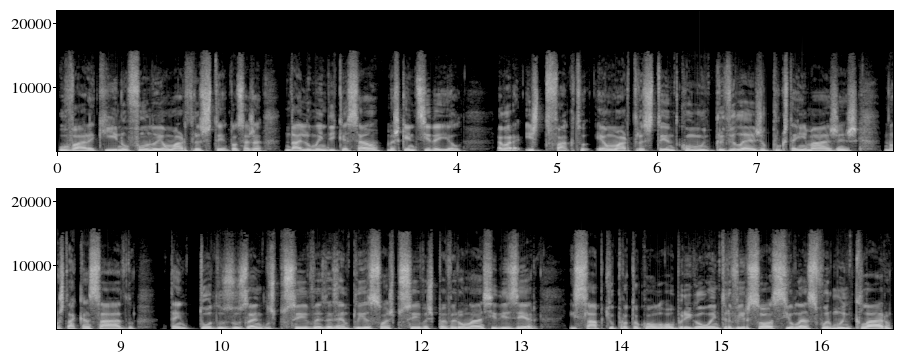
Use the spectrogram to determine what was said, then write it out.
O VAR aqui, no fundo, é um árbitro assistente, ou seja, dá-lhe uma indicação, mas quem decide é ele. Agora, isto de facto é um árbitro assistente com muito privilégio, porque tem imagens, não está cansado, tem todos os ângulos possíveis, as ampliações possíveis para ver um lance e dizer. E sabe que o protocolo obriga-o a intervir só se o lance for muito claro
